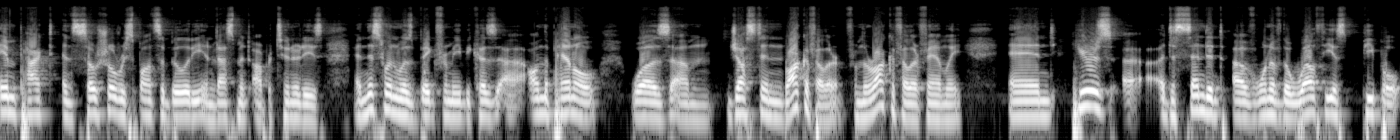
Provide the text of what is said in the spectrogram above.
impact and social responsibility investment opportunities. And this one was big for me because uh, on the panel was um, Justin Rockefeller from the Rockefeller family. And here's a, a descendant of one of the wealthiest people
